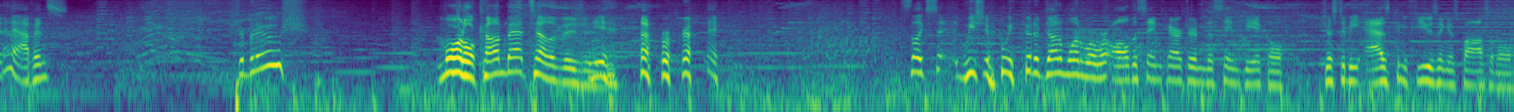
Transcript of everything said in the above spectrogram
It happens. Shabloosh. Mortal Kombat Television. Yeah, right. It's like s- we should we could have done one where we're all the same character in the same vehicle, just to be as confusing as possible.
